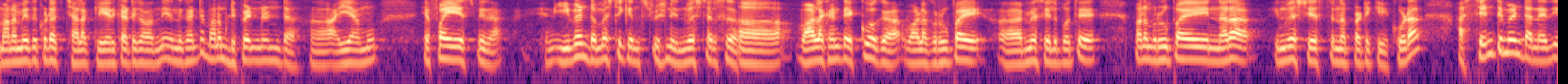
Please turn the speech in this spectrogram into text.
మన మీద కూడా చాలా క్లియర్ కట్గా ఉంది. ఎందుకంటే మనం డిపెండెంట్ అయ్యాము. ఎఫ్ఐఎస్ మీద ఈవెన్ డొమెస్టిక్ ఇన్స్టిట్యూషన్ ఇన్వెస్టర్స్ వాళ్ళకంటే ఎక్కువగా వాళ్ళకు రూపాయి ఎంఎస్ వెళ్ళిపోతే మనం రూపాయిన్నర ఇన్వెస్ట్ చేస్తున్నప్పటికీ కూడా ఆ సెంటిమెంట్ అనేది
